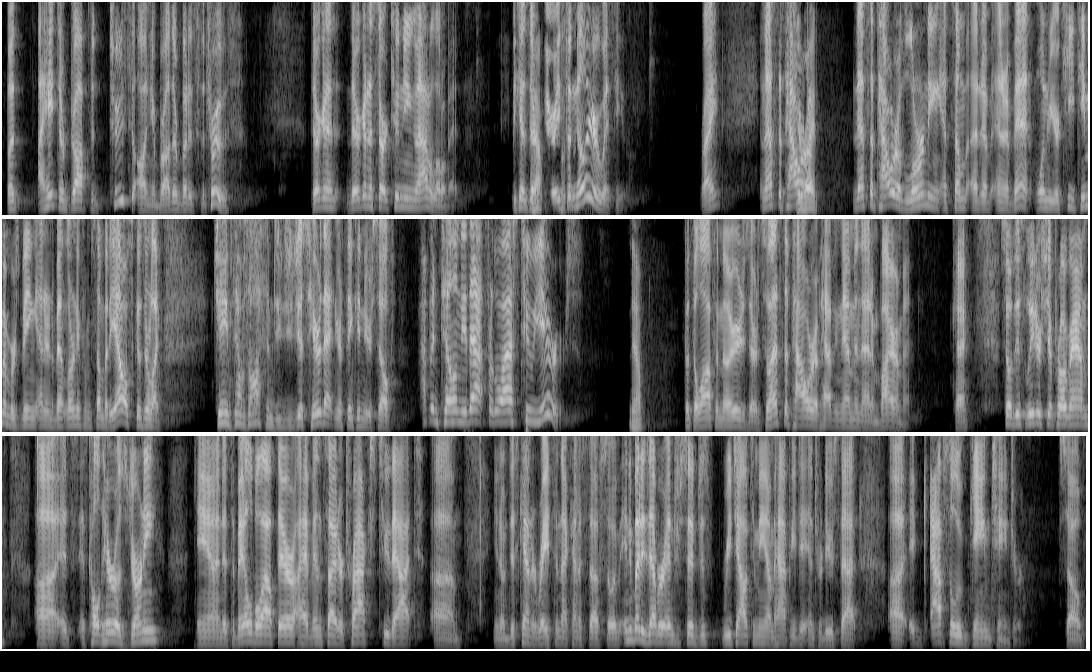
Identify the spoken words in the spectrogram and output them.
But I hate to drop the truth on you, brother, but it's the truth. They're gonna they're gonna start tuning you out a little bit because they're very familiar with you, right? And that's the power. Right. That's the power of learning at some at, a, at an event. One of your key team members being at an event, learning from somebody else because they're like, "James, that was awesome. Did you just hear that?" And you're thinking to yourself, "I've been telling you that for the last two years." Yep. but the law of familiarity is there. So that's the power of having them in that environment. Okay. So this leadership program, uh, it's it's called Hero's Journey, and it's available out there. I have insider tracks to that, um, you know, discounted rates and that kind of stuff. So if anybody's ever interested, just reach out to me. I'm happy to introduce that. Uh, it- absolute game changer. So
